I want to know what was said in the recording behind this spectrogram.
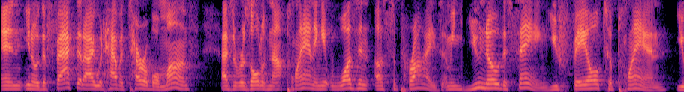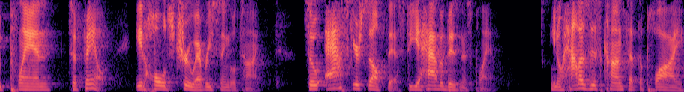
And, you know, the fact that I would have a terrible month as a result of not planning, it wasn't a surprise. I mean, you know the saying, you fail to plan, you plan to fail. It holds true every single time. So ask yourself this Do you have a business plan? You know, how does this concept apply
